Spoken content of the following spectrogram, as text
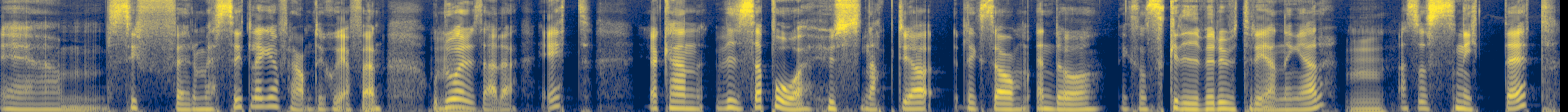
ehm, siffermässigt lägga fram till chefen? Och då Mm. är det så här, ett, jag kan visa på hur snabbt jag liksom ändå liksom skriver utredningar. Mm. Alltså snittet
